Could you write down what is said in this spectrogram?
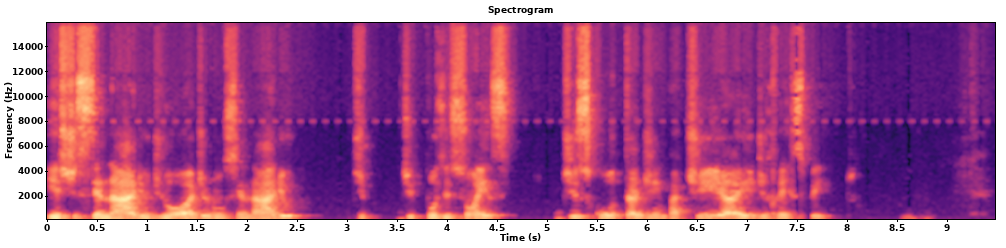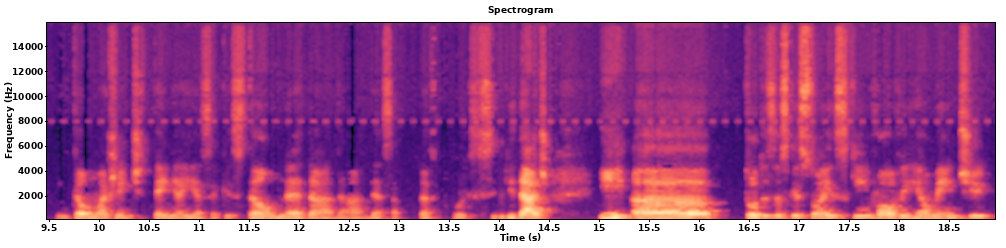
este cenário de ódio num cenário de, posições de escuta, de empatia e de respeito. Então, a gente tem aí essa questão né, da, da, dessa da e uh, todas as questões que envolvem realmente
